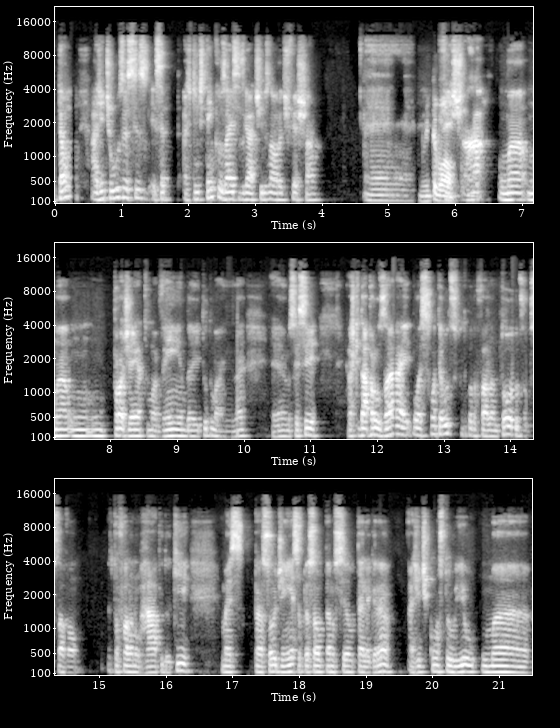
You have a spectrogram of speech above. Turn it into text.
Então, a gente usa esses. Esse, a gente tem que usar esses gatilhos na hora de fechar. É, Muito bom. Fechar uma, uma, um, um, projeto, uma venda e tudo mais, né? É, não sei se. Acho que dá para usar. Bom, esses conteúdos que eu estou falando todos, Gustavão, eu estou falando rápido aqui, mas para a sua audiência, o pessoal que está no seu Telegram, a gente construiu uma,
